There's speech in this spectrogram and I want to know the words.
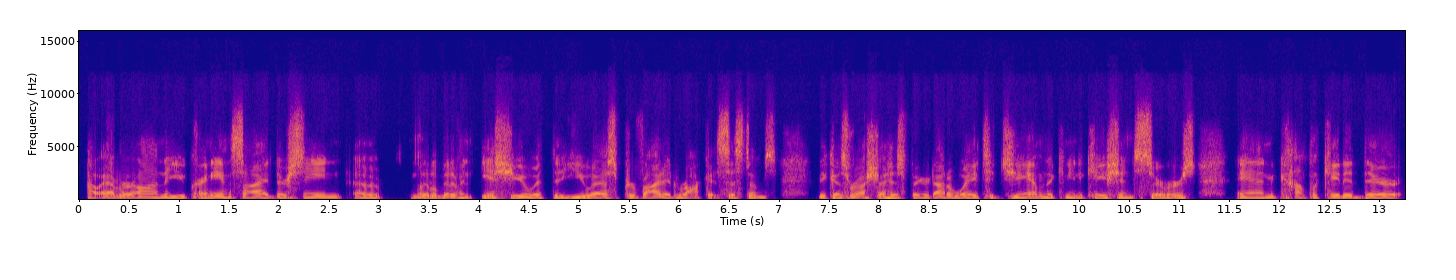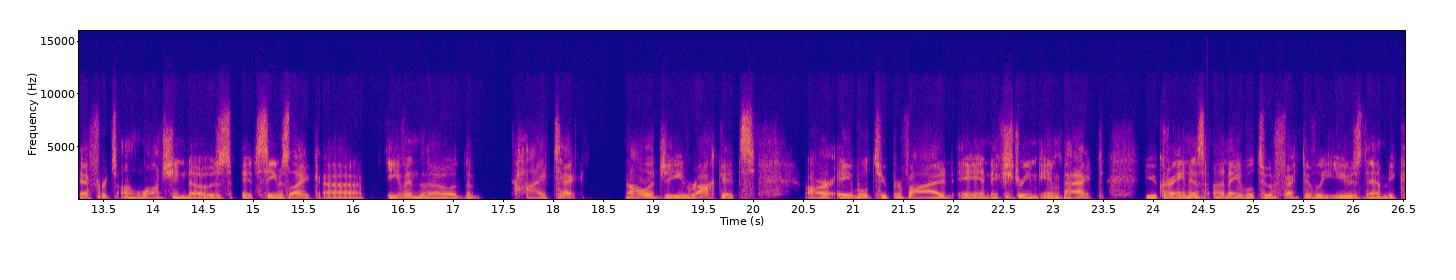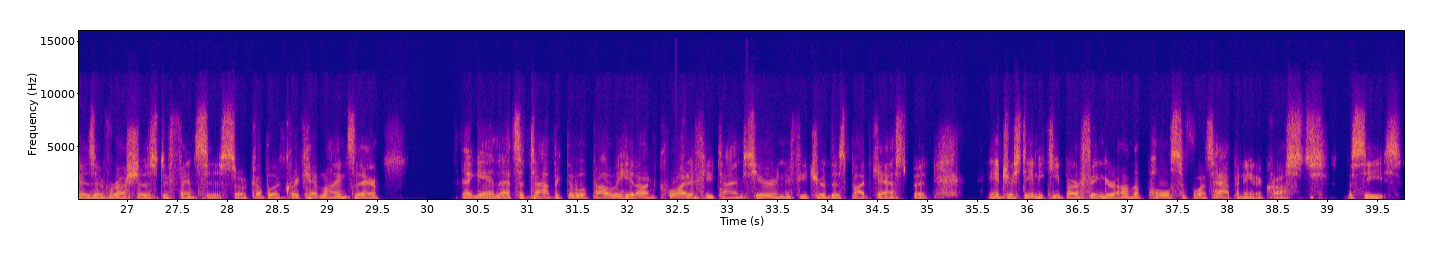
However, on the Ukrainian side, they're seeing a little bit of an issue with the US provided rocket systems because Russia has figured out a way to jam the communications servers and complicated their efforts on launching those. It seems like uh, even though the high technology rockets are able to provide an extreme impact, Ukraine is unable to effectively use them because of Russia's defenses. So, a couple of quick headlines there. Again, that's a topic that we'll probably hit on quite a few times here in the future of this podcast, but interesting to keep our finger on the pulse of what's happening across the seas.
